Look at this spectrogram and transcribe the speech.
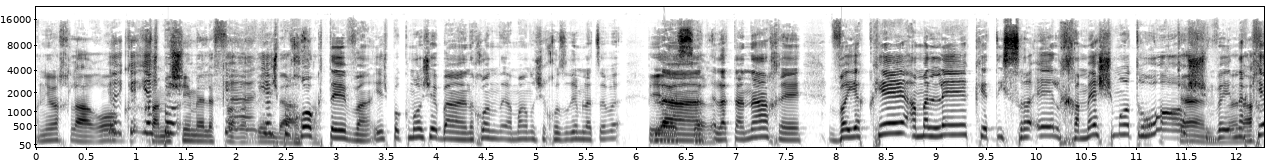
אני הולך להרוג כן, יש פה- 50 אלף כן, ערבים יש פה בעזה. חוק טבע, יש פה כמו שב... נכון, אמרנו שחוזרים לצבא, פי ל- עשר. לתנ"ך, אה, ויכה עמלק את ישראל 500 ראש, כן, אנחנו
